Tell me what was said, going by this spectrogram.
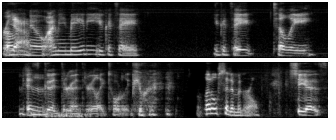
really Yeah. no. I mean, maybe you could say, you could say Tilly is good through and through, like totally pure. Little cinnamon roll. She is.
